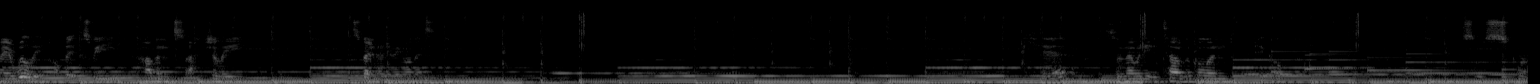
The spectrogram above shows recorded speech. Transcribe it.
I mean, it will be a profit because we haven't actually spent anything on it. Okay, so now we need to tell to go and pick up some scrap.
